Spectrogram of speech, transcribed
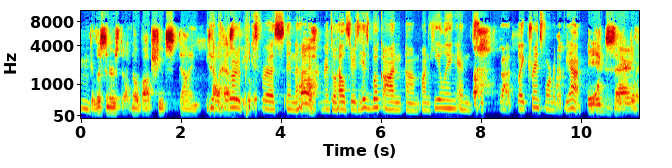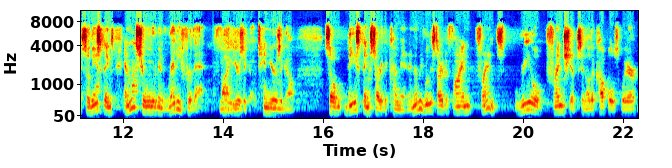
mm. if your listeners don't know bob Schuchts down in tallahassee he wrote a piece for us in, uh, oh. our mental health series his book on um, on healing and oh. like transformative yeah exactly so these yeah. things and i'm not sure we would have been ready for that 5 mm-hmm. years ago, 10 years mm-hmm. ago. So these things started to come in. And then we really started to find friends, real friendships in other couples where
